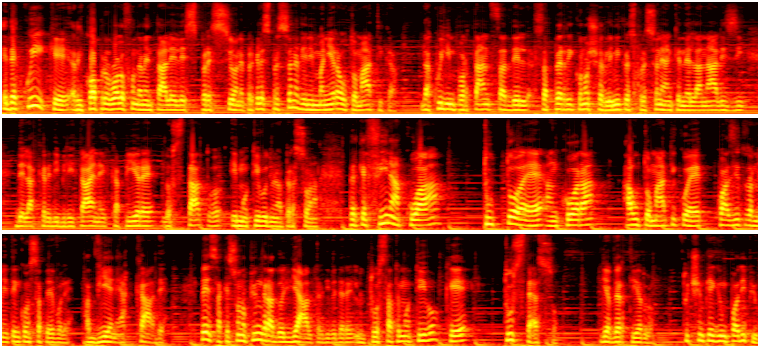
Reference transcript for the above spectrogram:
Ed è qui che ricopre un ruolo fondamentale l'espressione, perché l'espressione avviene in maniera automatica, da qui l'importanza del saper riconoscere le microespressioni anche nell'analisi della credibilità e nel capire lo stato emotivo di una persona, perché fino a qua tutto è ancora automatico e quasi totalmente inconsapevole, avviene, accade. Pensa che sono più in grado gli altri di vedere il tuo stato emotivo che tu stesso di avvertirlo. Tu ci impieghi un po' di più.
